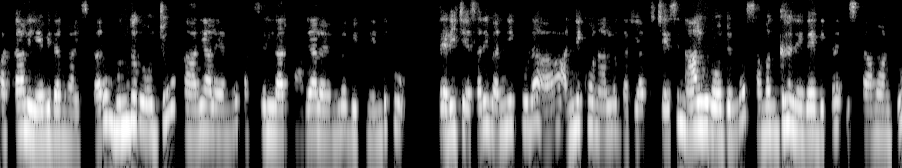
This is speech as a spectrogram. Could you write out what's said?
పట్టాలు ఏ విధంగా ఇస్తారు? ముందు రోజు కార్యాలయంలో తహసీల్దార్ కార్యాలయంలో వీటిని ఎందుకు రెడీ చేశారు? ఇవన్నీ కూడా అన్ని కోణాల్లో దర్యాప్తు చేసి నాలుగు రోజుల్లో సమగ్ర నివేదిక ఇస్తాము అంటూ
